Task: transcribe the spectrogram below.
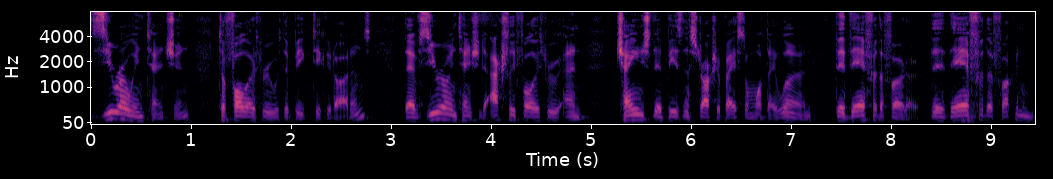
zero intention to follow through with the big ticket items. They have zero intention to actually follow through and change their business structure based on what they learn. They're there for the photo. They're there for the fucking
